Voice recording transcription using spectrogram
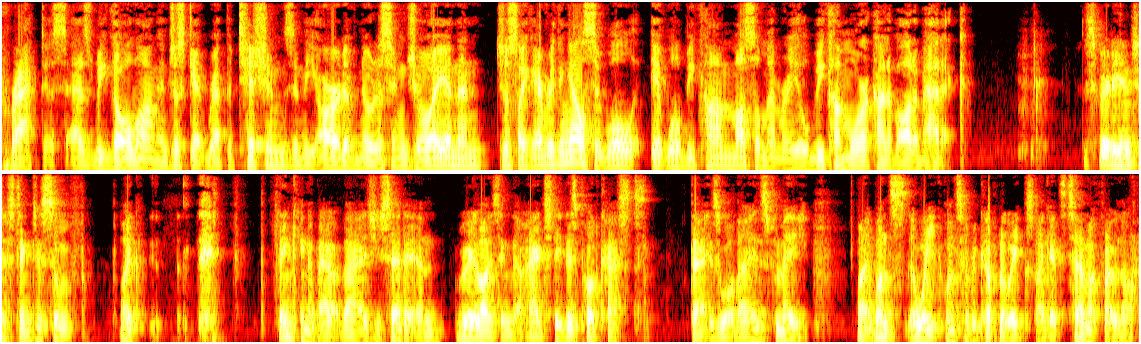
practice as we go along and just get repetitions in the art of noticing joy. And then just like everything else it will it will become muscle memory. It will become more kind of automatic. It's really interesting just sort of like thinking about that as you said it and realizing that actually this podcast that is what that is for me. Like once a week once every couple of weeks i get to turn my phone off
